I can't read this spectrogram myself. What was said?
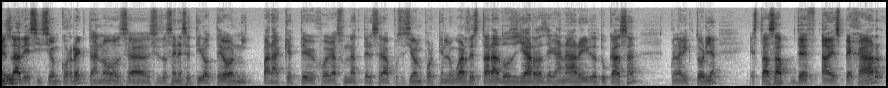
es la decisión correcta, ¿no? O sea, si estás en ese tiroteo, ni para qué te juegas una tercera posición, porque en lugar de estar a dos yardas de ganar e ir a tu casa con la victoria, estás a, despejar,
